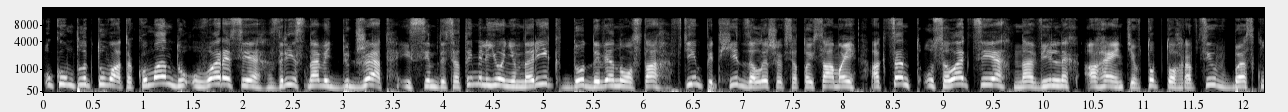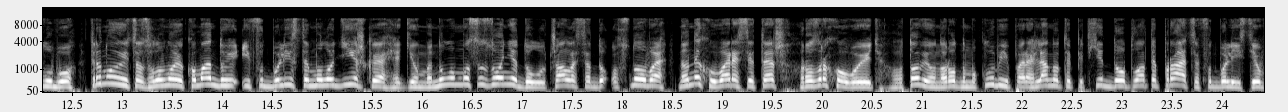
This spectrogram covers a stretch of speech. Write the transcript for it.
укомплектувати команду, у вересі зріс навіть бюджет із 70 мільйонів на рік до 90. Втім, підхід залишився той самий. Акцент у селекції на вільних агентів, тобто гравців без клубу. Тренуються з головною командою і футболісти молодіжки, які в минулому сезоні долучалися до основи. На них у вересі теж розраховують. Готові у народному клубі переглянути підхід до оплати праці футболістів.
